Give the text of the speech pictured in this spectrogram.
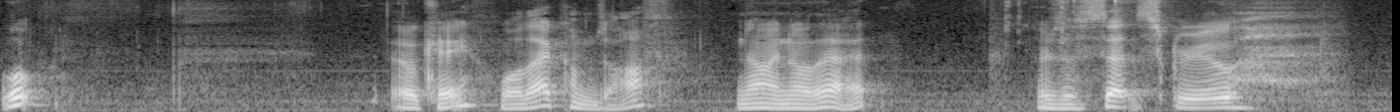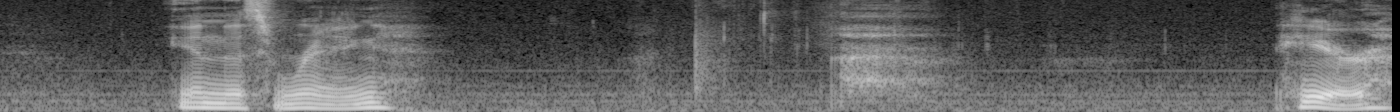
Whoop. Okay, well that comes off. Now I know that. There's a set screw in this ring. here,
